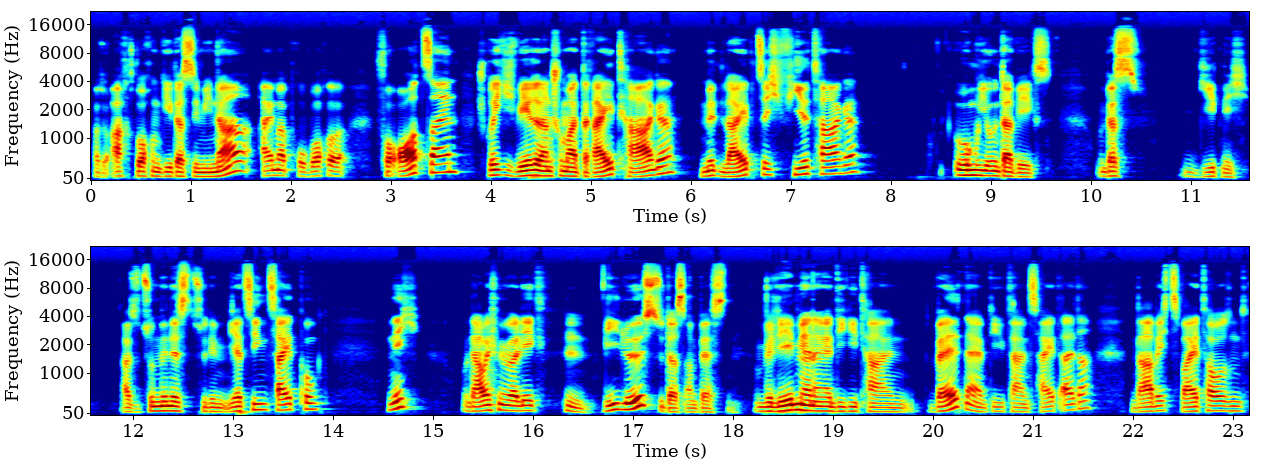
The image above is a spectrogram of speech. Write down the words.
also acht Wochen geht das Seminar, einmal pro Woche vor Ort sein, sprich ich wäre dann schon mal drei Tage mit Leipzig, vier Tage irgendwie unterwegs. Und das geht nicht. Also zumindest zu dem jetzigen Zeitpunkt nicht. Und da habe ich mir überlegt, hm, wie löst du das am besten? Und wir leben ja in einer digitalen Welt, in einem digitalen Zeitalter. Und da habe ich 2018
